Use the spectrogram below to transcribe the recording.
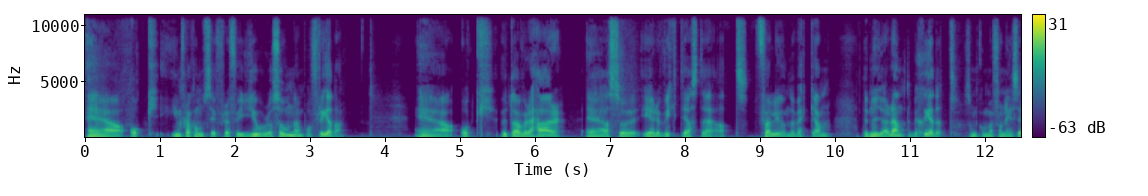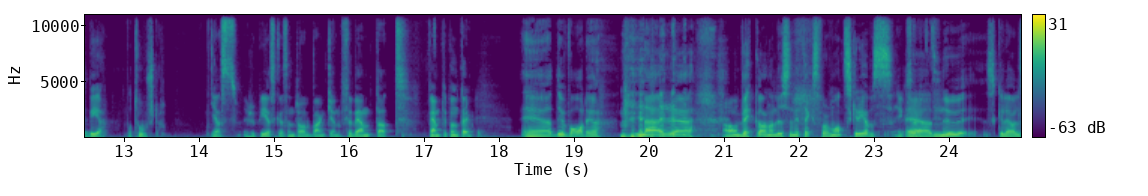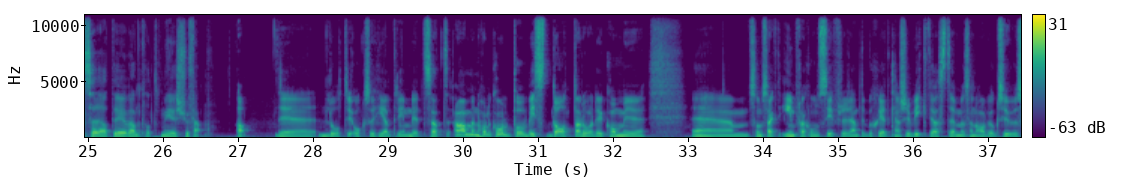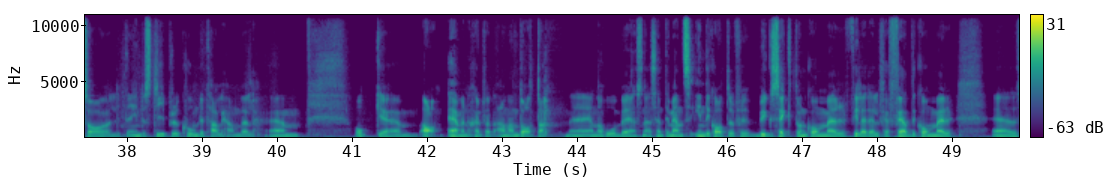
eh, och inflationssiffror för eurozonen på fredag. Eh, och utöver det här så är det viktigaste att följa under veckan det nya räntebeskedet som kommer från ECB på torsdag. Yes, Europeiska centralbanken. Förväntat 50 punkter. Eh, det var det när eh, Ja. veckoanalysen i textformat skrevs. Eh, nu skulle jag väl säga att det är väntat med 25. Ja, det låter ju också helt rimligt. Så att, ja, men håll koll på viss data då. Det kommer ju Eh, som sagt, inflationssiffror, räntebesked kanske är det viktigaste. Men sen har vi också USA lite industriproduktion, detaljhandel. Eh, och eh, ja, även självklart annan data. Eh, NAHB, sån här sentimentsindikator för byggsektorn kommer, Philadelphia Fed kommer. Eh,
